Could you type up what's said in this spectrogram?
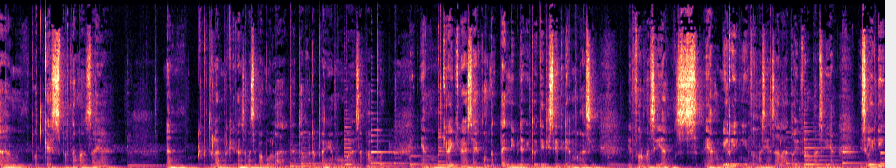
um, podcast pertama saya. Dan kebetulan berkaitan sama sepak bola atau ke depannya mau bahas apa pun yang kira-kira saya kompeten di bidang itu. Jadi saya tidak mengasih informasi yang yang miring informasi yang salah atau informasi yang misleading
